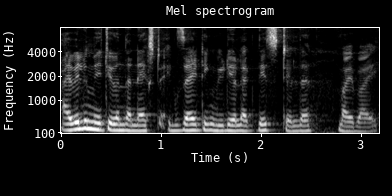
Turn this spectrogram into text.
I will meet you in the next exciting video like this. Till then, bye bye.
